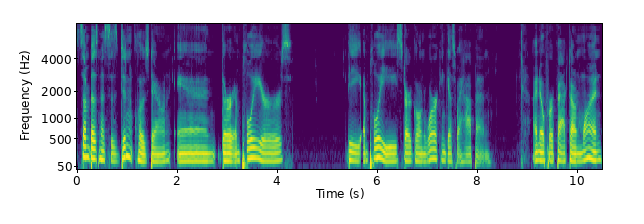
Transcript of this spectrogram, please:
some businesses didn't close down, and their employers the employees started going to work and guess what happened? I know for a fact on one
